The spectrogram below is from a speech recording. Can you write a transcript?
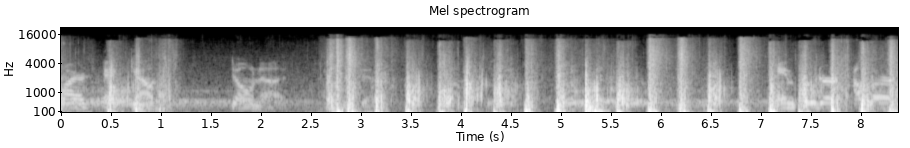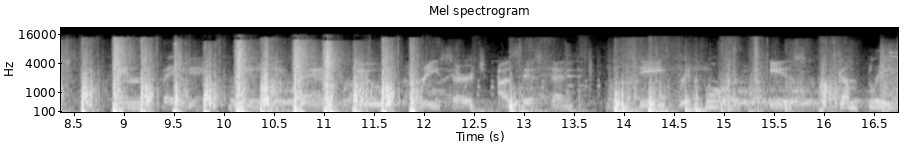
Required egg count. Donut. Intruder alert. Invading. Thank you, research assistant. The report is complete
